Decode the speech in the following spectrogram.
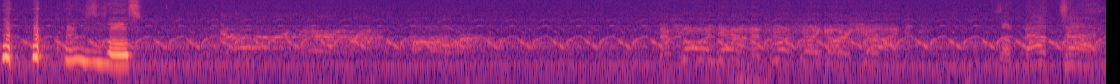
this is awesome. They're slowing down. This looks like our shot. It's about time.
